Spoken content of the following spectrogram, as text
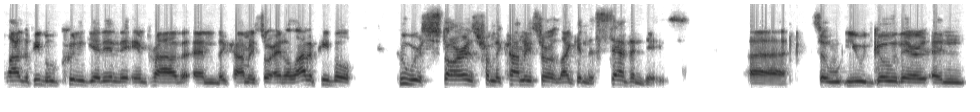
A lot of the people who couldn't get in the improv and the comedy store, and a lot of people who were stars from the comedy store, like in the '70s. Uh, so you would go there and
